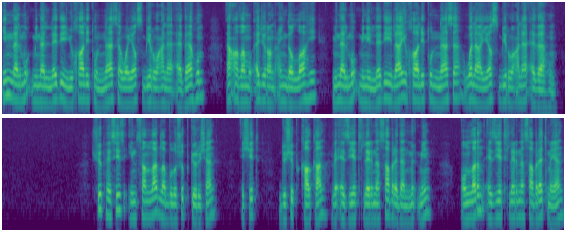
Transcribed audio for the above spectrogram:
İnnel mu'minellezî yuhâlitun nâse ve yasbiru alâ edâhum e'azamu ecran indallâhi minel mu'minillezî lâ yuhâlitun nâse ve lâ yasbiru alâ edâhum. Şüphesiz insanlarla buluşup görüşen, eşit, düşüp kalkan ve eziyetlerine sabreden mümin, onların eziyetlerine sabretmeyen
